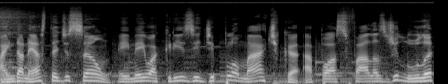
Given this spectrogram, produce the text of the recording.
Ainda nesta edição, em meio à crise diplomática após falas de Lula,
